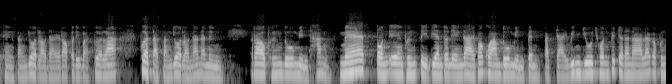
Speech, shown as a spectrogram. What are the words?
ตุแห่งสังโยชน์เราใด เราปฏิบัติเพื่อละ เพื่อตัดสังโยชน์เหล่านั้นอันหนึ่ง เราพึงดูหมิ่นท่าน แม้ตนเองพึงติเตียนตนเองได้ เพราะความดูหมิ่นเป็นปัจจัยวินยูชนพิจารณาแล้วก็พึง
